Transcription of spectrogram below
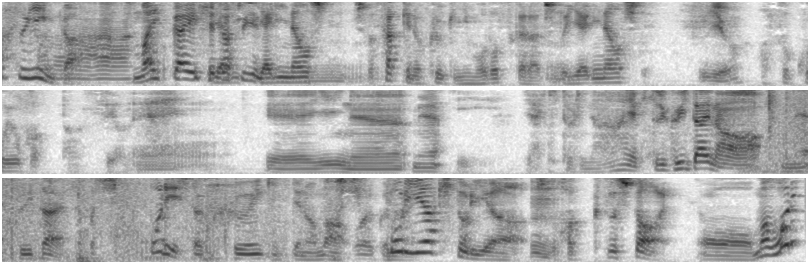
手すぎんか。毎回下手すぎる。やりやり直し、ちょっとさっきの空気に戻すから、ちょっとやり直して。いいよ。あそこ良かったんすよね。ええいいね。ね。いい焼き鳥な焼き鳥食いたいなね、食いたい。やっぱしっぽりした雰囲気っていうのはまあしっ。ぽり焼き鳥や、ちょっと発掘したい。おーまあ割と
